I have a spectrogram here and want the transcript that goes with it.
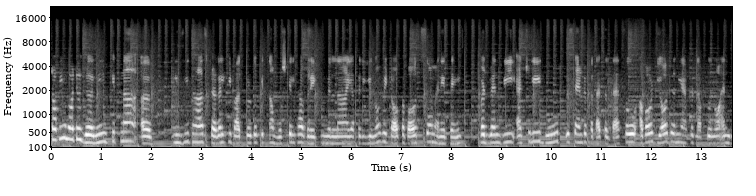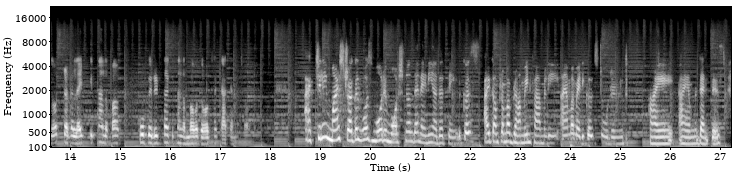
talking about your journey कितना easy था स्ट्रगल की बात करो तो कितना मुश्किल था ब्रेक मिलना या फिर you know we talk about so many things but when we actually do उस टाइम पे पता चलता है so about your journey I would love to know and your struggle life कितना लंबा वो पीरियड था कितना लंबा वो दौर था क्या कहना चाहोगे actually my struggle was more emotional than any other thing because i come from a brahmin family i am a medical student i i am a dentist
